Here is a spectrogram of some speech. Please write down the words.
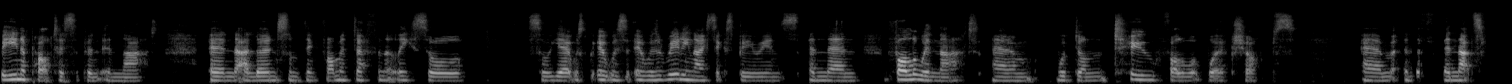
being a participant in that, and I learned something from it definitely. So so yeah it was it was it was a really nice experience. And then following that um, we've done two follow-up workshops um, and, the, and that's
